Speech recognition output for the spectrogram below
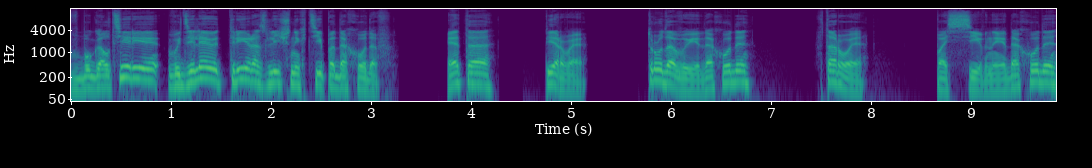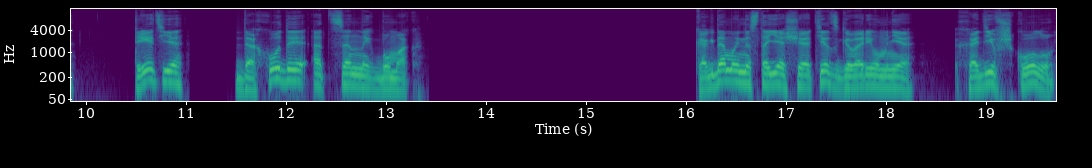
В бухгалтерии выделяют три различных типа доходов. Это первое – трудовые доходы, второе – пассивные доходы, третье – доходы от ценных бумаг. Когда мой настоящий отец говорил мне «ходи в школу,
